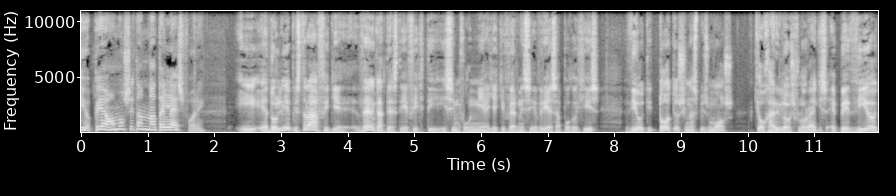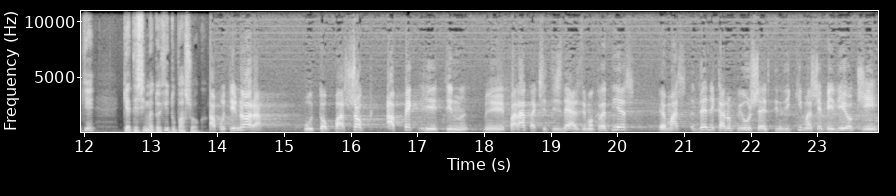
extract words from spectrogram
Η οποία όμως ήταν ατελέσφορη. Η εντολή επιστράφηκε. Δεν κατέστη εφικτή η συμφωνία για κυβέρνηση ευρείας αποδοχής, διότι τότε ο συνασπισμός και ο Χαριλός Φλωράκης επεδίωκε και τη συμμετοχή του Πασόκ. Από την ώρα που το Πασόκ απέκλειε την ε, παράταξη της Νέας Δημοκρατίας εμάς δεν ικανοποιούσε την δική μας επιδίωξη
